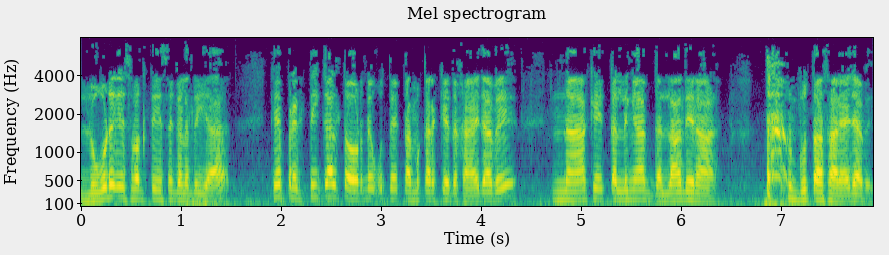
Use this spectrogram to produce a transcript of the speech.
ਲੋੜ ਇਸ ਵਕਤ ਇਸ ਗੱਲ ਦੀ ਆ ਕਿ ਪ੍ਰੈਕਟੀਕਲ ਤੌਰ ਦੇ ਉੱਤੇ ਕੰਮ ਕਰਕੇ ਦਿਖਾਇਆ ਜਾਵੇ, ਨਾ ਕਿ ਕੱਲੀਆਂ ਗੱਲਾਂ ਦੇ ਨਾਲ ਬੁੱਤਾ ਸਾਰਿਆ ਜਾਵੇ।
